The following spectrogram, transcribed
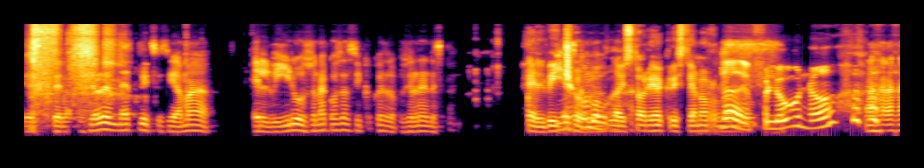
Este, la pusieron en Netflix se llama El Virus, una cosa así, creo que se la pusieron en español. El bicho, como- la historia de Cristiano La Ronaldo. de Flu, ¿no? Ajá.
